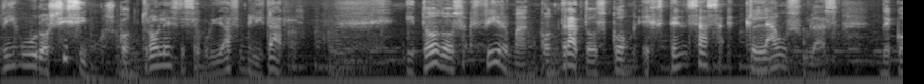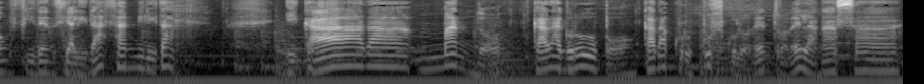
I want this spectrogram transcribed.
rigurosísimos controles de seguridad militar y todos firman contratos con extensas cláusulas de confidencialidad militar. Y cada mando, cada grupo, cada grupúsculo dentro de la NASA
